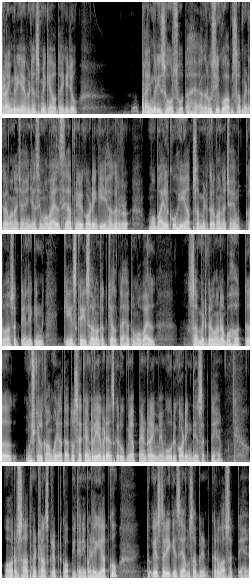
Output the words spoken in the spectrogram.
primary evidence में क्या होता है कि जो प्राइमरी सोर्स होता है, अगर उसी को आप सबमिट करवाना चाहें, जैसे मोबाइल से आपने रिकॉर्डिंग की है, अगर मोबाइल को ही आप सबमिट करवाना चाहें, करवा सकते हैं, लेकिन केस कई सालों तक चलता है तो मोबाइल सबमिट करवाना बहुत मुश्किल काम हो जाता है। तो सेकेंडरी एविडेंस के रूप में आप पेन ड्राइव में वो रिकॉर्डिंग दे सकते हैं और साथ में ट्रांसक्रिप्ट कॉपी देनी पड़ेगी आपको। तो इस तरीके से हम सबमिट करवा सकते हैं।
